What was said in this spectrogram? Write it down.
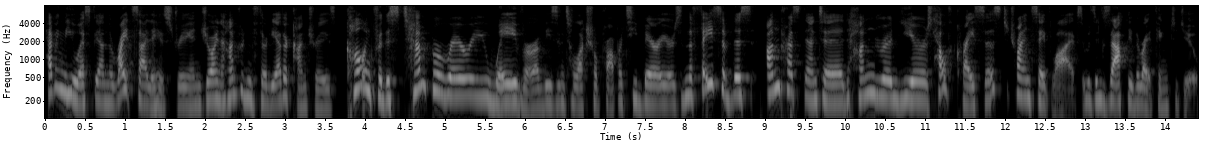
having the US get on the right side of history and join 130 other countries, calling for this temporary waiver of these intellectual property barriers in the face of this unprecedented 100 years health crisis to try and save lives. It was exactly the right thing to do.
